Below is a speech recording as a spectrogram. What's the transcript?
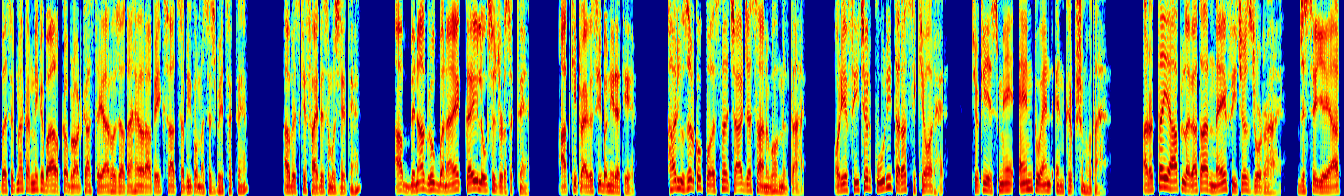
बस इतना करने के बाद आपका ब्रॉडकास्ट तैयार हो जाता है और आप एक साथ सभी को मैसेज भेज सकते हैं। अब इसके फ़ायदे समझ लेते हैं। आप बिना ग्रुप बनाए कई लोग से जुड़ सकते हैं। आपकी प्राइवेसी बनी रहती है। हर यूज़र को पर्सनल चैट जैसा अनुभव मिलता है। और यह फीचर पूरी तरह सिक्योर है, क्योंकि इसमें एंड टू एंड एनक्रिप्शन होता है। अरत्ता, ये ऐप लगातार नए फीचर्स जोड़ रहा है, जिससे ये ऐप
